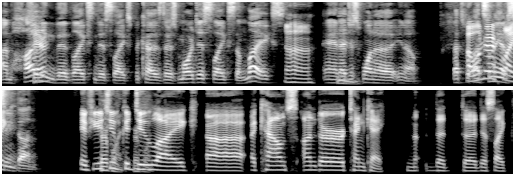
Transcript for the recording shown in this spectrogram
I'm hiding the likes and dislikes because there's more dislikes than likes, uh-huh. and I just want to, you know, that's what that's something if, I've like, seen done. If YouTube point, could do point. like uh accounts under 10k, n- the the dislike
